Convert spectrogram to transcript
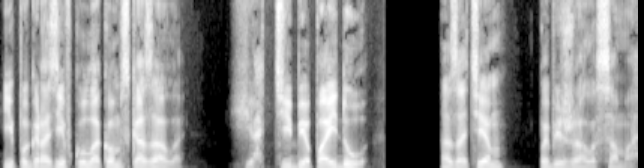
и, погрозив кулаком, сказала «Я тебе пойду!» А затем побежала сама.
